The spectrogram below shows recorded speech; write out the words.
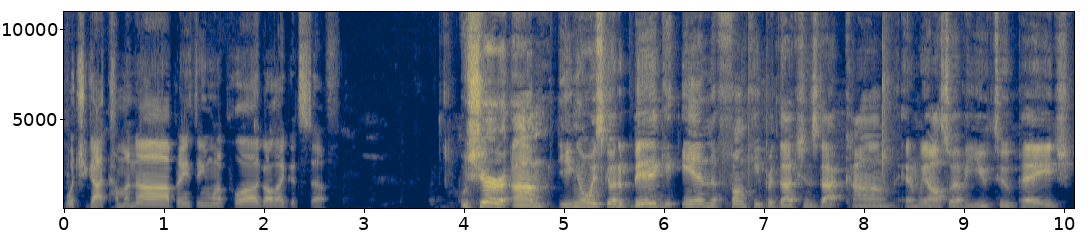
what you got coming up? Anything you want to plug? All that good stuff. Well, sure. Um, you can always go to biginfunkyproductions.com, and we also have a YouTube page.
